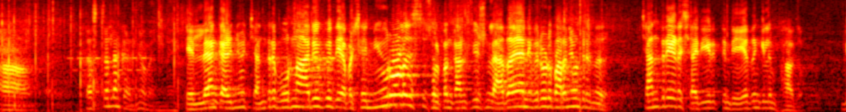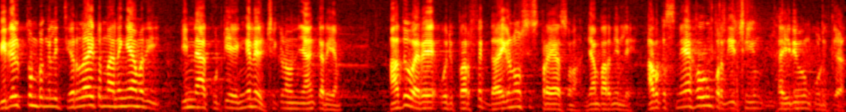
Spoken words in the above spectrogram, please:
ആ ടെസ്റ്റ് എല്ലാം കഴിഞ്ഞോ മെന്നെ എല്ലാം കഴിഞ്ഞു ചന്ദ്രപൂർണ ആരോഗ്യതയാ പക്ഷെ ന്യൂറോളജിസ്റ്റ് സ്വല്പം കൺഫ്യൂഷനിൽ അതാ ഞാൻ ഇവരോട് പറഞ്ഞുകൊണ്ടിരുന്നത്. ചന്ദ്രയുടെ ശരീരത്തിന്റെ ഏതെങ്കിലും ഭാഗം. വിരൽത്തുമ്പെങ്കിലും ചെറുതായിട്ടൊന്ന് അനങ്ങിയാൽ മതി. പിന്നെ ആ കുട്ടിയെ എങ്ങനെ രക്ഷിക്കണമെന്ന് ഞങ്ങൾക്കറിയാം. അതുവരെ ഒരു പെർഫെക്റ്റ് ഡയഗ്നോസിസ് പ്രയാസമാണ് ഞാൻ പറഞ്ഞില്ലേ? അവർക്ക് സ്നേഹവും പ്രതീക്ഷയും ധൈര്യവും കൊടുക്കുക.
